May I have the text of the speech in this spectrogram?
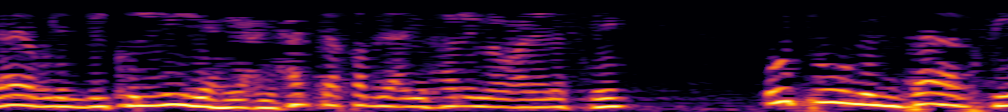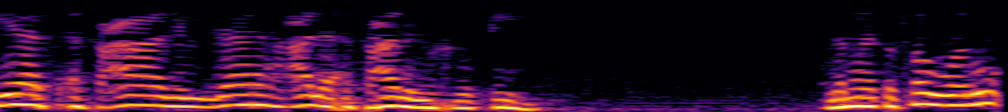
لا يظلم بالكلية يعني حتى قبل أن يحرمه على نفسه أتوا من باب قياس أفعال الله على أفعال المخلوقين لما تصوروا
